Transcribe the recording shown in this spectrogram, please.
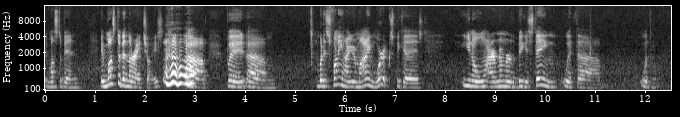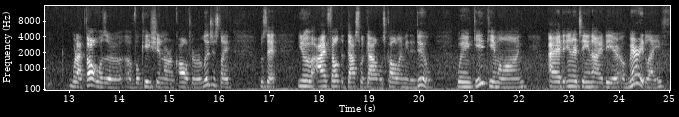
it must have been, it must have been the right choice. um, but um, but it's funny how your mind works because, you know, I remember the biggest thing with uh, with what I thought was a, a vocation or a call to religious life was that, you know, I felt that that's what God was calling me to do. When Gabe came along, I had to entertain the idea of married life.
